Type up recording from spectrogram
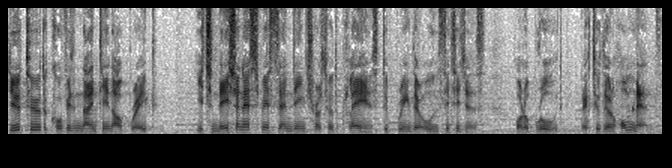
Due to the COVID 19 outbreak, each nation has been sending chartered planes to bring their own citizens or abroad back to their homelands.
